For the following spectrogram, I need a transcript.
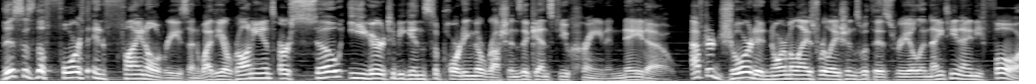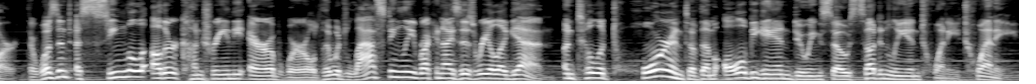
This is the fourth and final reason why the Iranians are so eager to begin supporting the Russians against Ukraine and NATO. After Jordan normalized relations with Israel in 1994, there wasn't a single other country in the Arab world that would lastingly recognize Israel again, until a torrent of them all began doing so suddenly in 2020.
